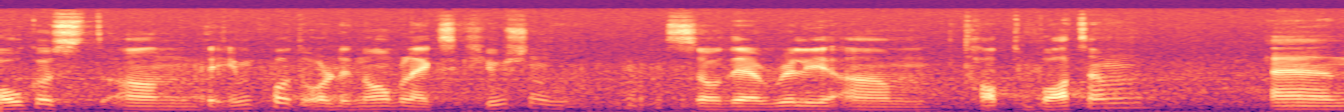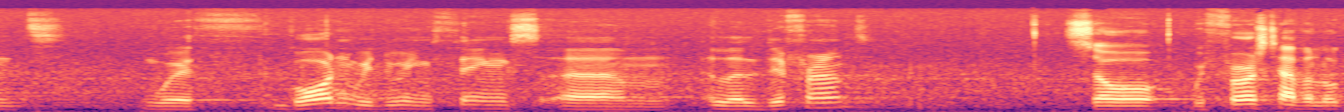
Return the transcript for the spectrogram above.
focused on the input or the normal execution. So they're really um, top to bottom. And with Gordon, we're doing things um, a little different. So we first have a look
